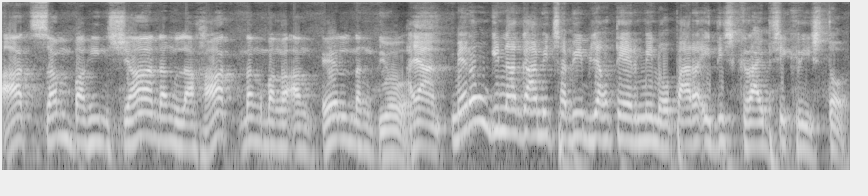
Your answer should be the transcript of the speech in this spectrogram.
at sambahin siya ng lahat ng mga anghel ng Diyos. ayan, merong ginagamit sa Bibliang termino para i-describe si Kristo.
